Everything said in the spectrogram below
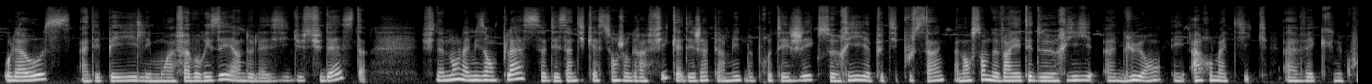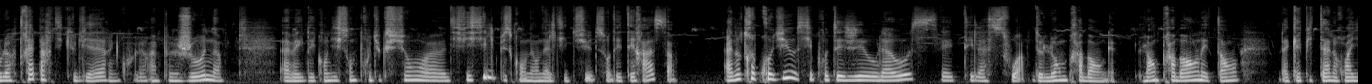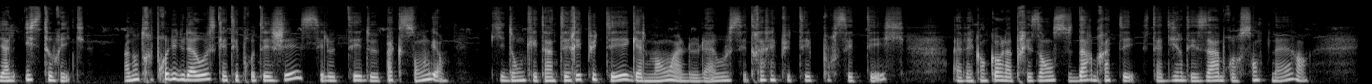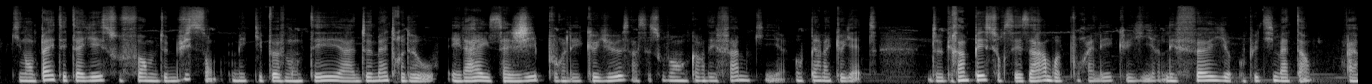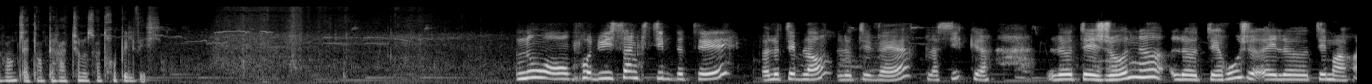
Au Laos, un des pays les moins favorisés hein, de l'Asie du Sud-Est, Finalement, la mise en place des indications géographiques a déjà permis de protéger ce riz petit poussin, un ensemble de variétés de riz gluants et aromatiques, avec une couleur très particulière, une couleur un peu jaune, avec des conditions de production euh, difficiles puisqu'on est en altitude sur des terrasses. Un autre produit aussi protégé au Laos, été la soie de l'Amprabang. L'Amprabang étant la capitale royale historique. Un autre produit du Laos qui a été protégé, c'est le thé de Paksong, qui donc est un thé réputé également. Le Laos est très réputé pour ses thés, avec encore la présence d'arbres à thé, c'est-à-dire des arbres centenaires qui n'ont pas été taillés sous forme de buissons, mais qui peuvent monter à 2 mètres de haut. Et là, il s'agit pour les cueilleuses, hein, c'est souvent encore des femmes qui opèrent la cueillette, de grimper sur ces arbres pour aller cueillir les feuilles au petit matin, avant que la température ne soit trop élevée. Nous, on produit cinq types de thé. Euh, le thé blanc, le thé vert classique, le thé jaune, le thé rouge et le thé noir.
